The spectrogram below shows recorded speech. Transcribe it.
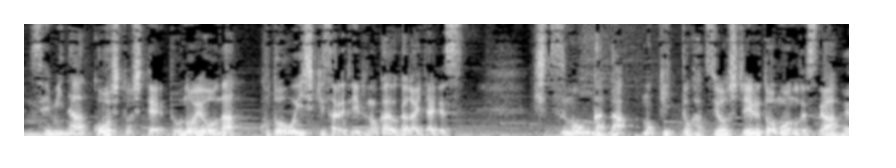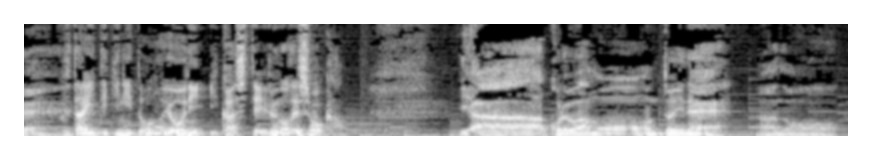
うん。セミナー講師としてどのようなことを意識されているのか伺いたいです。質問型もきっと活用していると思うのですが具体的にどのように活かしているのでしょうか？ーいやー、これはもう本当にね、あのー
